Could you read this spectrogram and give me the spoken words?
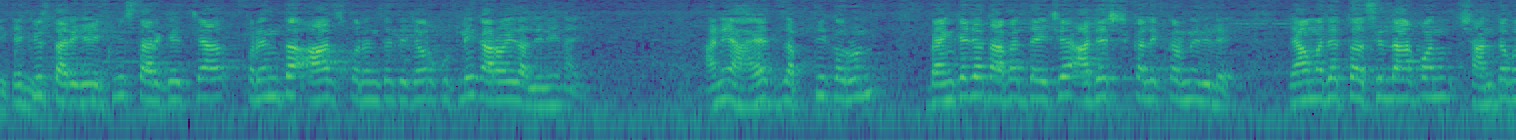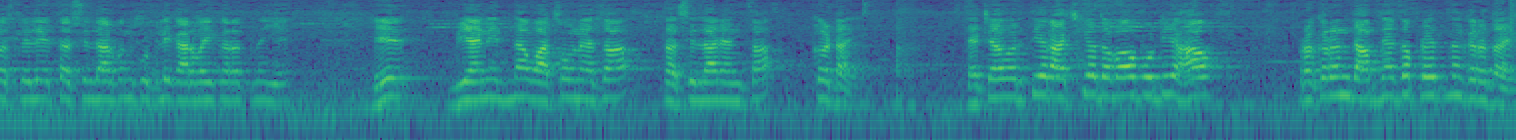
एकवीस तारीख आहे. एकवीस तारखेच्या पर्यंत आजपर्यंत त्याच्यावर कुठलीही कारवाई झालेली नाही. आणि आहेत जप्ती करून बँकेच्या ताब्यात द्यायचे आदेश कलेक्टरने दिले. यामध्ये तहसीलदार पण शांत बसलेले तहसीलदार पण कुठली कारवाई करत नाहीये. हे बियाणींना वाचवण्याचा तहसीलदार यांचा कट आहे. त्याच्यावरती राजकीय दबावापोटी हा प्रकरण दाबण्याचा प्रयत्न करत आहे.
